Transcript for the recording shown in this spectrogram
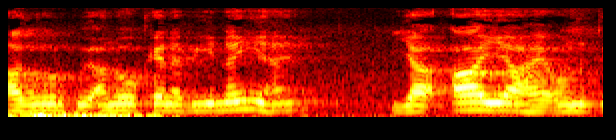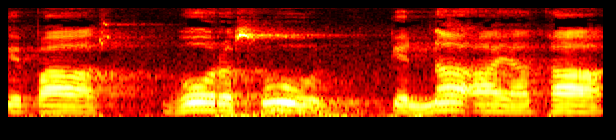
حضور کوئی انوکھے نبی نہیں ہیں۔ یا آیا ہے ان کے پاس، وہ رسول کہ نہ آیا تھا،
